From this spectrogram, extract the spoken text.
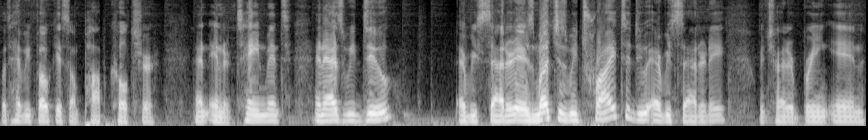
with heavy focus on pop culture and entertainment. And as we do every Saturday, as much as we try to do every Saturday, we try to bring in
